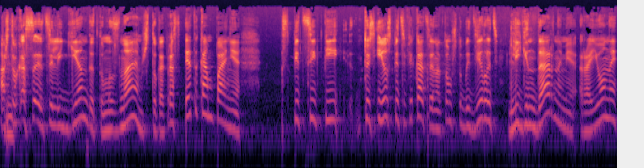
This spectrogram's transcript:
А что касается легенды, то мы знаем, что как раз эта компания специфи... то есть ее спецификация на том, чтобы делать легендарными районы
